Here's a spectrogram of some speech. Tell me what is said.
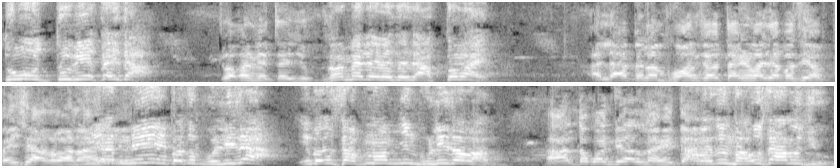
તું તું વેચાઈ જા. ચોકન વેચાઈ જુ ગમે તે વેચાઈ જા હપ્તો લાય. અલ્યા પેલા ફોન કર્યો ત્રણ વાગ્યા પછી પૈસા હાલવાના નહીં બધું ભૂલી જા. એ બધું સપનું સમજીને ભૂલી જવાનું. હાલ તો કોંતીલાલ નહીં આ. બધું નવું ચાલુ થયું.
